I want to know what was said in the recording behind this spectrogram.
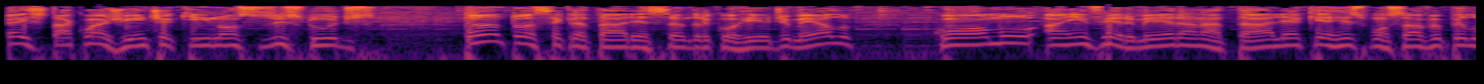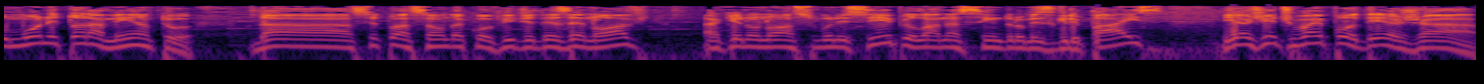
já está com a gente aqui em nossos estúdios. Tanto a secretária Sandra Correia de Melo, como a enfermeira Natália, que é responsável pelo monitoramento da situação da Covid-19 aqui no nosso município, lá nas síndromes gripais. E a gente vai poder já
